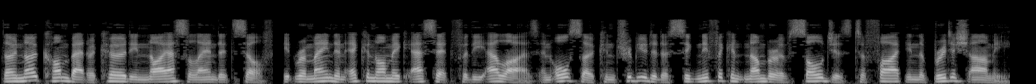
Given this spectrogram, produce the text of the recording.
Though no combat occurred in Nyasaland itself, it remained an economic asset for the Allies and also contributed a significant number of soldiers to fight in the British Army.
